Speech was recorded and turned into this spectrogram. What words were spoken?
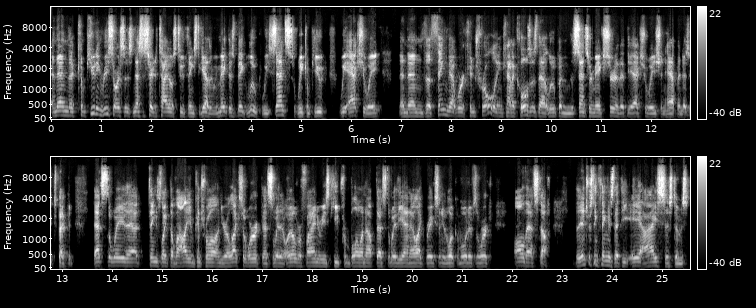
And then the computing resources necessary to tie those two things together. We make this big loop. We sense, we compute, we actuate, and then the thing that we're controlling kind of closes that loop and the sensor makes sure that the actuation happened as expected that's the way that things like the volume control on your alexa work. That's the way that oil refineries keep from blowing up. That's the way the anti-lock brakes on your locomotives work. All that stuff. The interesting thing is that the ai systems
